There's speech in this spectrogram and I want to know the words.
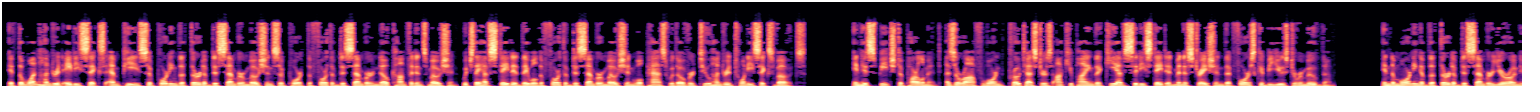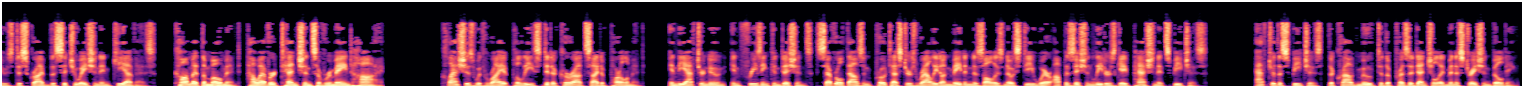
If the 186 MPs supporting the 3 December motion support the 4 December no-confidence motion, which they have stated they will the 4 December motion will pass with over 226 votes. In his speech to parliament, Azarov warned protesters occupying the Kiev city state administration that force could be used to remove them. In the morning of the 3 December Euronews described the situation in Kiev as, "...calm at the moment, however tensions have remained high." Clashes with riot police did occur outside of parliament. In the afternoon, in freezing conditions, several thousand protesters rallied on Maidan Nezalezhnosti where opposition leaders gave passionate speeches. After the speeches, the crowd moved to the presidential administration building.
